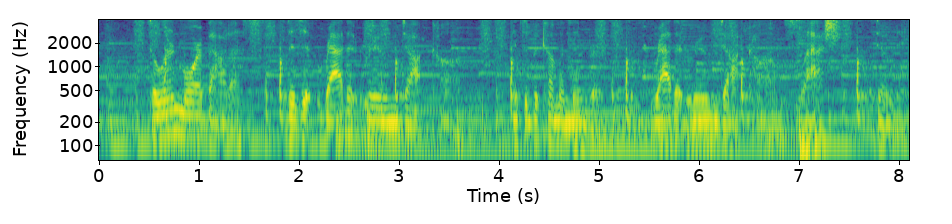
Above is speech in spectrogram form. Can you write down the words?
To learn more about us, visit rabbitroom.com and to become a member, rabbitroom.com slash donate.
